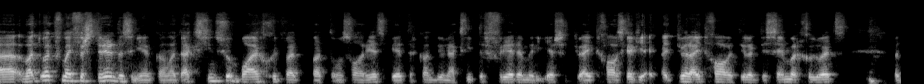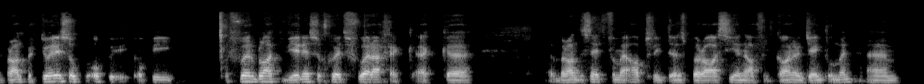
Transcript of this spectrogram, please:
Uh wat ook vir my frustrerend is aan een kant want ek sien so baie goed wat wat ons al reeds beter kan doen. Ek is nie tevrede met die eerste twee uitgawes. Kyk, die tweede uitgawe natuurlik Desember geloods met Brand Pretoria op op op die voorblad weer eens so groot voorreg. Ek ek uh Brand is net vir my absolute inspirasie en 'n Afrikaner gentleman. Ehm um,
